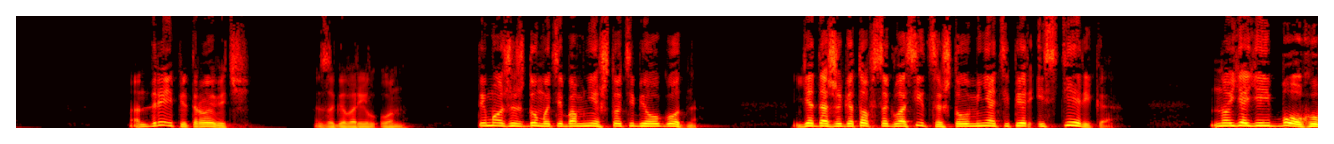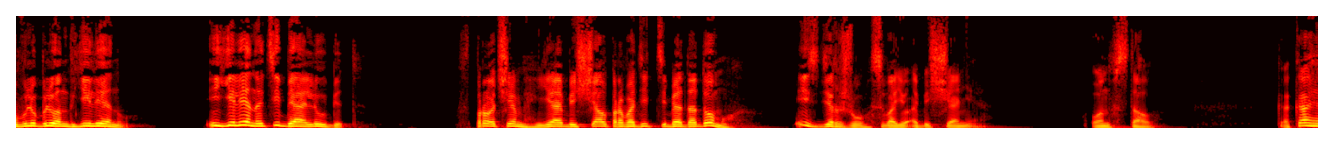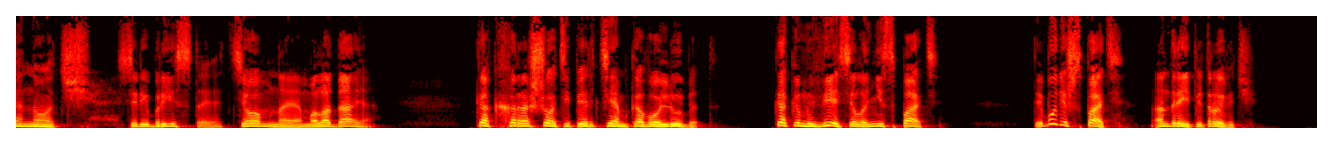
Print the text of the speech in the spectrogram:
— Андрей Петрович, — заговорил он, — ты можешь думать обо мне что тебе угодно. Я даже готов согласиться, что у меня теперь истерика. Но я, ей-богу, влюблен в Елену. И Елена тебя любит. Впрочем, я обещал проводить тебя до дому и сдержу свое обещание. Он встал. — Какая ночь! серебристая, темная, молодая. Как хорошо теперь тем, кого любят. Как им весело не спать. Ты будешь спать, Андрей Петрович?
